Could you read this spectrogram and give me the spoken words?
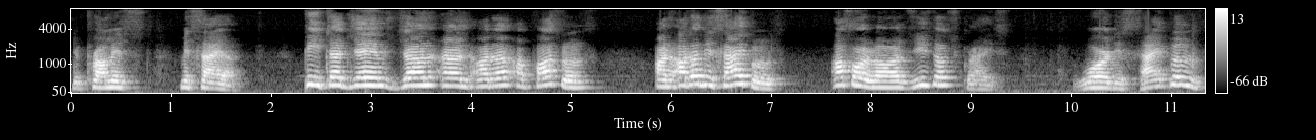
the promised Messiah. Peter, James, John, and other apostles and other disciples of our Lord Jesus Christ were disciples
